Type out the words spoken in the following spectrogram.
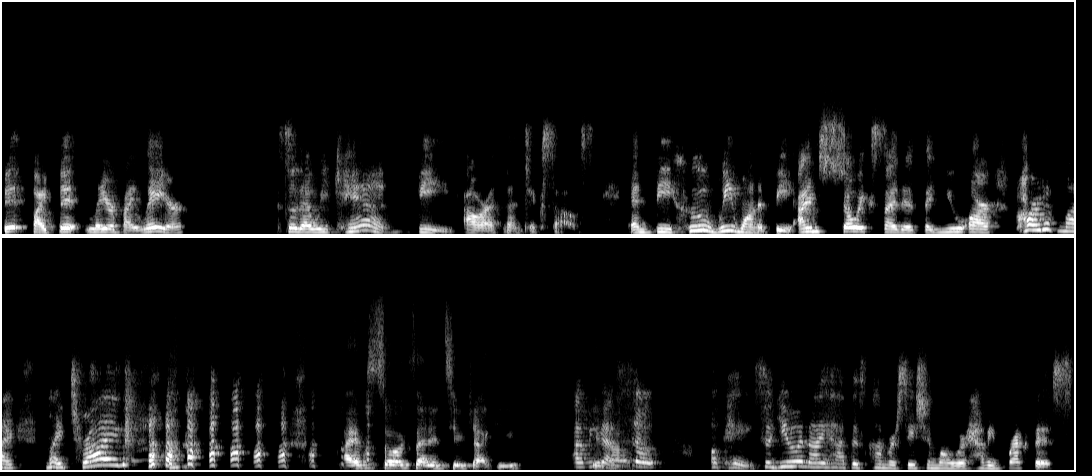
bit by bit layer by layer so that we can be our authentic selves and be who we want to be. I'm so excited that you are part of my my tribe. I'm so excited too jackie. I mean yeah. so okay so you and i had this conversation while we we're having breakfast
